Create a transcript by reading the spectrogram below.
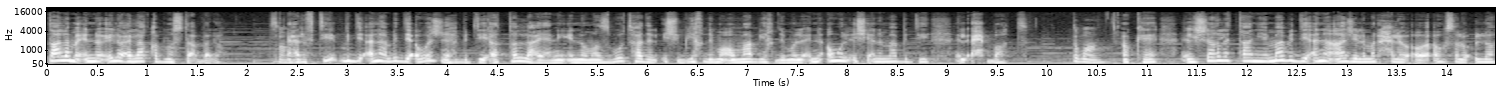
طالما إنه له علاقة بمستقبله. صح. عرفتي بدي أنا بدي أوجه بدي أطلع يعني إنه مزبوط هذا الإشي بيخدمه أو ما بيخدمه لأن أول إشي أنا ما بدي الإحباط طبعا okay الشغلة الثانية ما بدي أنا آجي لمرحلة أوصل وأقول له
